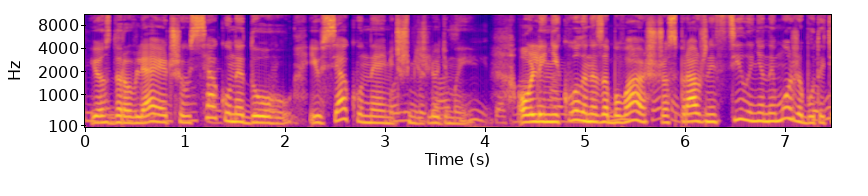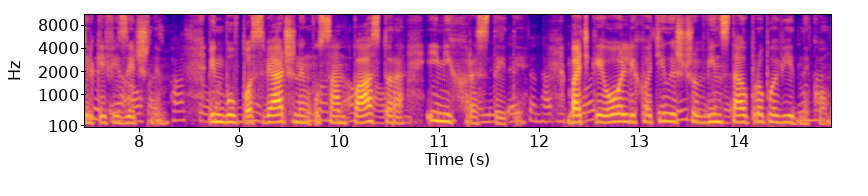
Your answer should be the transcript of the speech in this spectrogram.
і оздоровляючи всяку недугу і всяку неміч між людьми. Оллі ніколи не забував, що справжнє зцілення не може бути тільки фізичним. Він був посвяченим у сан пастора і міг хрестити. Батьки Оллі хотіли, щоб він став проповідником.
